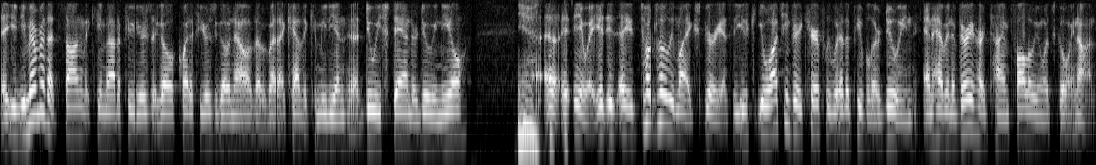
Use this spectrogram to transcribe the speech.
you, you remember that song that came out a few years ago, quite a few years ago now, by that Catholic comedian, uh, "Do We Stand or Do We Kneel"? Yeah. Uh, anyway, it, it, it, totally my experience. You, you're watching very carefully what other people are doing and having a very hard time following what's going on.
